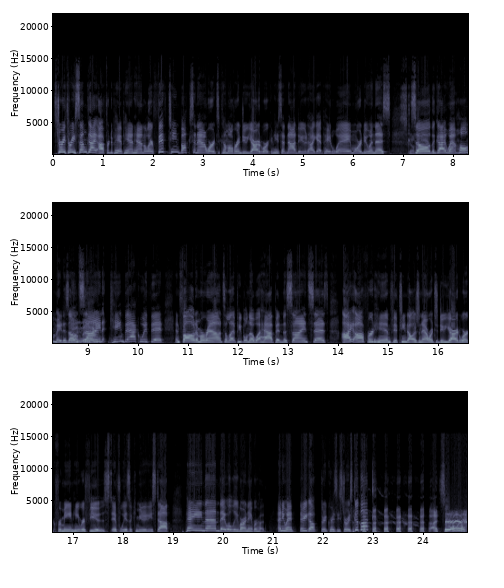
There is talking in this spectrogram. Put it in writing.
Story three, some guy offered to pay a panhandler 15 bucks an hour to come over and do yard work. And he said, nah, dude, I get paid way more doing this. So the guy went home, made his own Scumbag. sign, came back with it, and followed him around to let people know what happened. The sign says, I offered him $15 an hour to do yard work for me, and he refused. If we as a community stop paying them, they will leave our neighborhood. Anyway, there you go. Three crazy stories. Good luck. I support.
